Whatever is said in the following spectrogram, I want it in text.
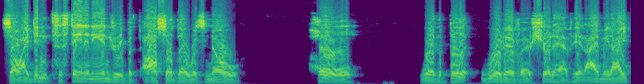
So I didn't sustain any injury, but also there was no hole where the bullet would have or should have hit. I mean, I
